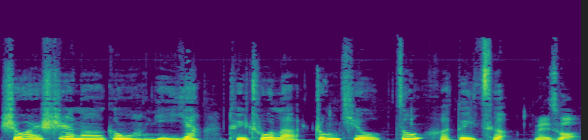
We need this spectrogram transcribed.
首尔市呢跟往年一样推出了中秋综合对策。没错，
